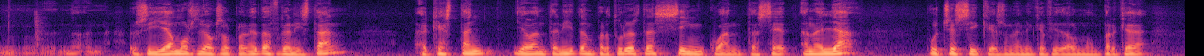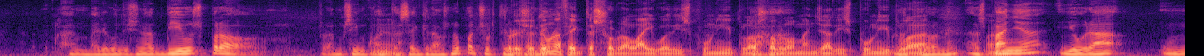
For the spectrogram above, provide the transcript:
o sigui, hi ha molts llocs al planeta, Afganistan, aquest any ja van tenir temperatures de 57. En allà potser sí que és una mica fi del món, perquè amb aire condicionat vius, però, però amb 57 ja. graus no pots sortir Però això té un efecte sobre l'aigua disponible, ah, sobre el menjar disponible... Naturalment. A Espanya bueno. hi haurà, un,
